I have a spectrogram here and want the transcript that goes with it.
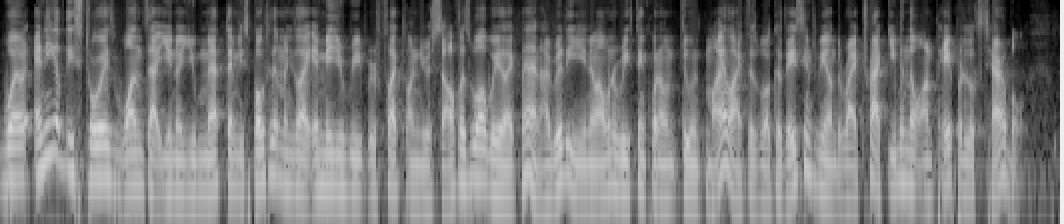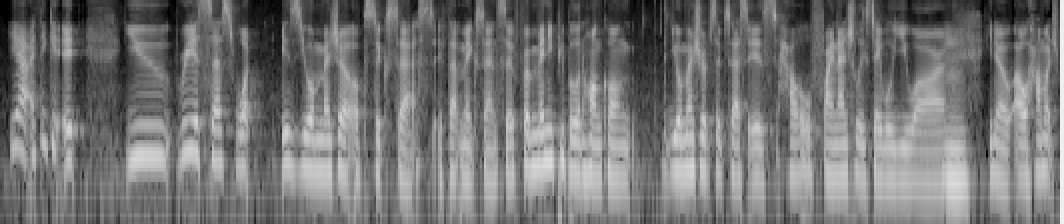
Were any of these stories ones that you know you met them, you spoke to them, and you're like, it made you re- reflect on yourself as well? Where you're like, man, I really, you know, I want to rethink what I'm doing with my life as well because they seem to be on the right track, even though on paper it looks terrible. Yeah, I think it, it you reassess what is your measure of success, if that makes sense. So for many people in Hong Kong, your measure of success is how financially stable you are. Mm. You know, oh, how much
